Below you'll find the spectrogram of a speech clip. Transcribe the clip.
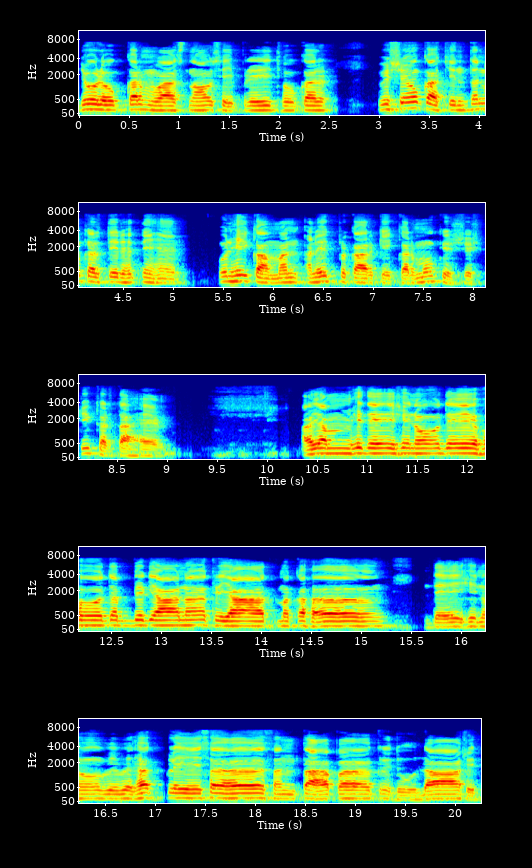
जो लोग कर्म वासनाओं से प्रेरित होकर विषयों का चिंतन करते रहते हैं। उन्हीं का मन अनेक प्रकार के कर्मों की सृष्टि करता है। अयम हि देहिनो देहो दव्य ज्ञान क्रियात्मक, देहिनो विविध क्लेश संताप कृदुलाहृत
